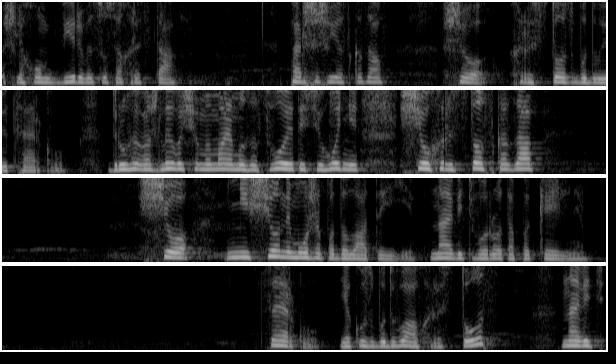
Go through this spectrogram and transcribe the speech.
шляхом віри в Ісуса Христа. Перше, що я сказав, що Христос будує церкву. Друге важливе, що ми маємо засвоїти сьогодні, що Христос сказав, що ніщо не може подолати її, навіть ворота пекельні. Церкву, яку збудував Христос, навіть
